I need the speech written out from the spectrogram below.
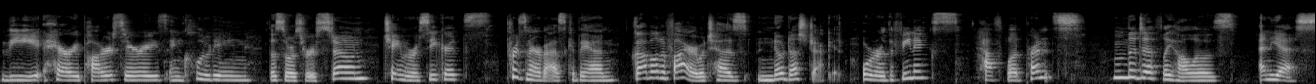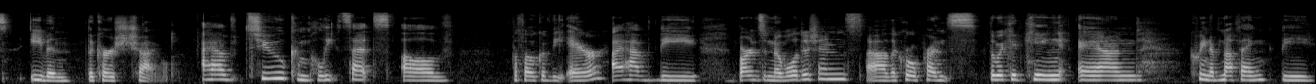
The Harry Potter series, including The Sorcerer's Stone, Chamber of Secrets, Prisoner of Azkaban, Goblet of Fire, which has no dust jacket, Order of the Phoenix, Half-Blood Prince, The Deathly Hallows, and yes, even The Cursed Child. I have two complete sets of the Folk of the Air. I have the Barnes & Noble editions, uh, The Cruel Prince, The Wicked King, and Queen of Nothing. The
